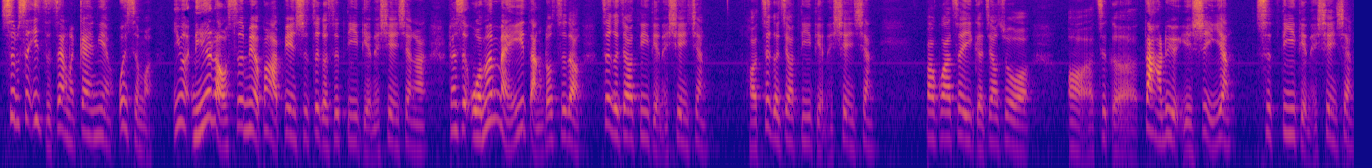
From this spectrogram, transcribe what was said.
是不是一直这样的概念？为什么？因为你的老师没有办法辨识这个是低点的现象啊，但是我们每一档都知道这个叫低点的现象。好，这个叫低点的现象，包括这一个叫做呃这个大略也是一样，是低点的现象，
